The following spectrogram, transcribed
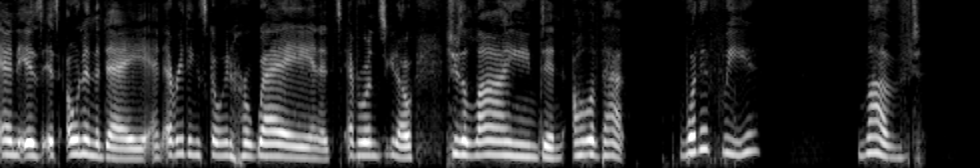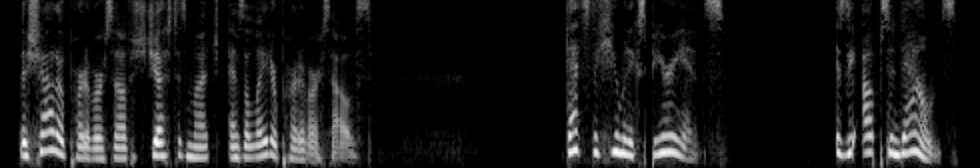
and is, is owning the day and everything's going her way and it's everyone's, you know, she's aligned and all of that. What if we loved the shadow part of ourselves just as much as the lighter part of ourselves. That's the human experience. Is the ups and downs.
